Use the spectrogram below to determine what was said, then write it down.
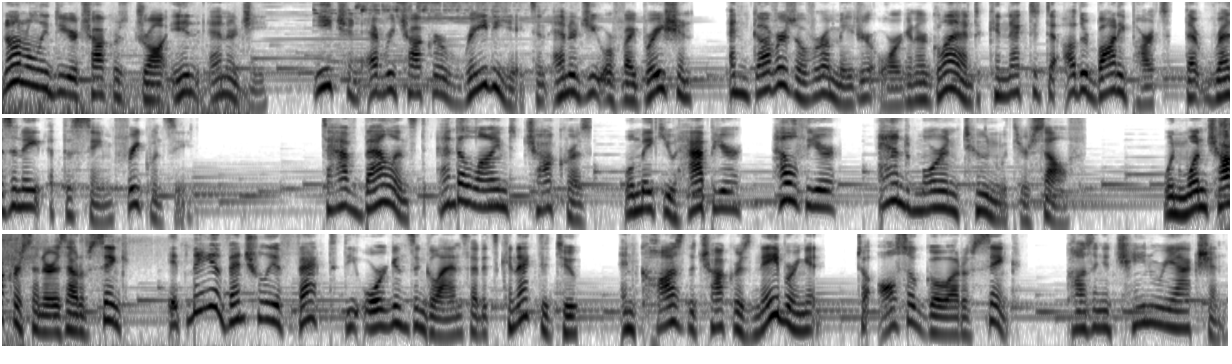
Not only do your chakras draw in energy, each and every chakra radiates an energy or vibration and governs over a major organ or gland connected to other body parts that resonate at the same frequency. To have balanced and aligned chakras will make you happier, healthier, and more in tune with yourself. When one chakra center is out of sync, it may eventually affect the organs and glands that it's connected to and cause the chakras neighboring it to also go out of sync, causing a chain reaction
